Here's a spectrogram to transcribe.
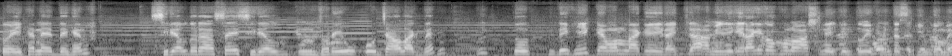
তো এইখানে দেখেন, সিরিয়াল ধরে আছে, সিরিয়াল ধরে ও যাওয়া লাগবে। তো দেখি কেমন লাগে এই রাইডটা। আমি এর আগে কখনো আসিনি কিন্তু এই ফ্যান্টাসি কিংডমে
